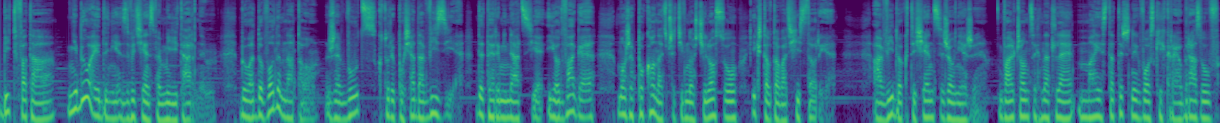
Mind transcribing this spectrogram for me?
Bitwa ta nie była jedynie zwycięstwem militarnym, była dowodem na to, że wódz, który posiada wizję, determinację i odwagę, może pokonać przeciwności losu i kształtować historię. A widok tysięcy żołnierzy walczących na tle majestatycznych włoskich krajobrazów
